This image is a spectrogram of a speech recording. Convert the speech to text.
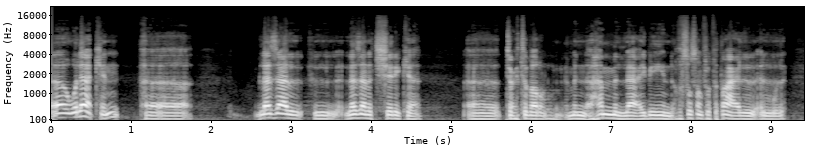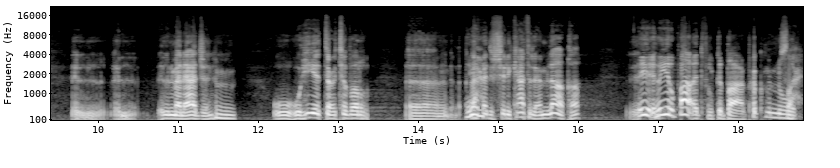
ولكن لا زال لا زالت الشركة تعتبر من أهم اللاعبين خصوصا في القطاع ال- ال- ال- ال- المناجم. وهي تعتبر أحد الشركات العملاقة. هي هي القائد في القطاع بحكم إنه صح.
